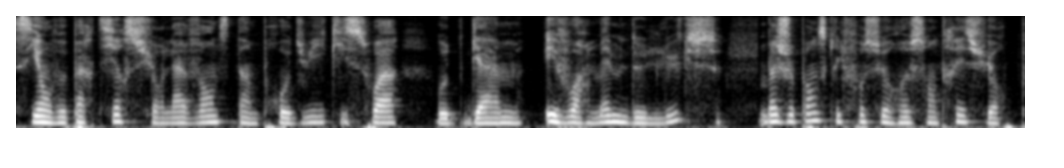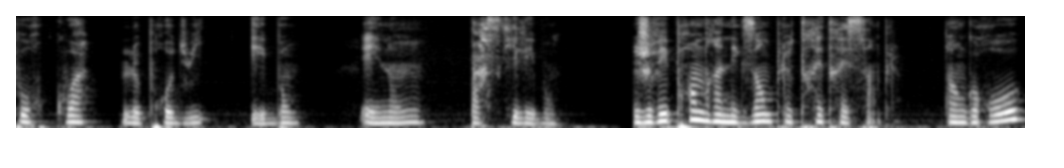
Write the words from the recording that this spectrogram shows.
Si on veut partir sur la vente d'un produit qui soit haut de gamme et voire même de luxe, bah je pense qu'il faut se recentrer sur pourquoi le produit est bon et non parce qu'il est bon. Je vais prendre un exemple très très simple. En gros,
